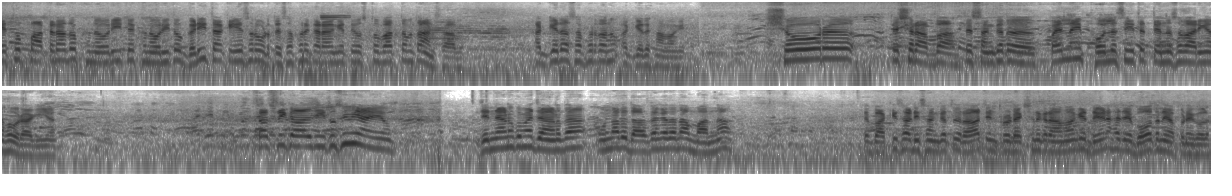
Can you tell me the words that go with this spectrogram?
ਇੱਥੋਂ ਪਾਤੜਾ ਤੋਂ ਖਨੌਰੀ ਤੇ ਖਨੌਰੀ ਤੋਂ ਗੜੀ ਤੱਕ ਇਸ ਰੋਡ ਤੇ ਸਫ਼ਰ ਕਰਾਂਗੇ ਤੇ ਉਸ ਤੋਂ ਬਾਅਦ ਧਮਧਾਨ ਸਾਹਿਬ। ਅੱਗੇ ਦਾ ਸਫ਼ਰ ਤੁਹਾਨੂੰ ਅੱਗੇ ਦਿਖਾਵਾਂਗੇ। ਸ਼ੋਰ ਤੇ ਸ਼ਰਾਬਾ ਤੇ ਸੰਗਤ ਪਹਿਲਾਂ ਹੀ ਫੁੱਲ ਸੀ ਤੇ ਤਿੰਨ ਸਵਾਰੀਆਂ ਹੋਰ ਆ ਗਈਆਂ। ਸਤਿ ਸ੍ਰੀ ਅਕਾਲ ਜੀ, ਤੁਸੀਂ ਵੀ ਆਏ ਹੋ? ਜਿਨ੍ਹਾਂ ਨੂੰ ਕੋ ਮੈਂ ਜਾਣਦਾ, ਉਹਨਾਂ ਦੇ ਦੱਸ ਦਾਂਗਾ ਇਹਦਾ ਨਾਮ ਮਾਨਾ ਤੇ ਬਾਕੀ ਸਾਡੀ ਸੰਗਤ ਰਾਹ 'ਚ ਇੰਟਰੋਡਕਸ਼ਨ ਕਰਾਵਾਂਗੇ। ਦਿਨ ਹਜੇ ਬਹੁਤ ਨੇ ਆਪਣੇ ਕੋਲ।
